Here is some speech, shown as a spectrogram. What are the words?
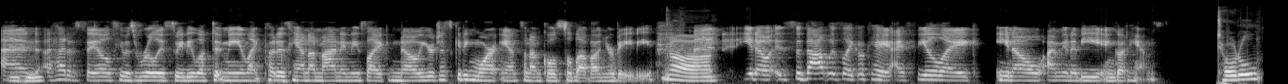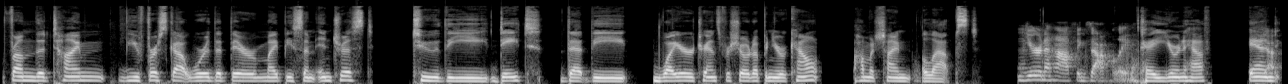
And mm-hmm. a head of sales, he was really sweet. He looked at me and like put his hand on mine and he's like, no, you're just getting more aunts and uncles to love on your baby. Aw. And, you know, so that was like, okay, I feel like, you know, I'm going to be in good hands. total from the time you first got word that there might be some interest to the date that the wire transfer showed up in your account, how much time elapsed? Year and a half exactly. Okay, year and a half. And Yeah.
